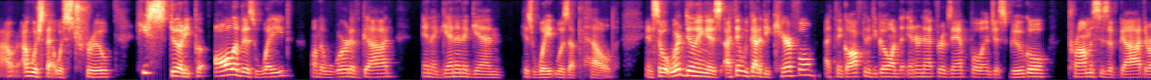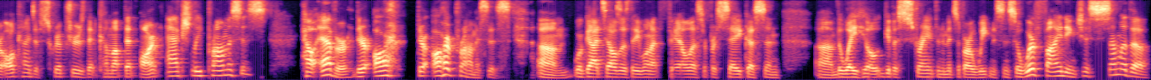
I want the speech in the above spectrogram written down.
I, I wish that was true. He stood, he put all of his weight on the word of God. And again and again, his weight was upheld. And so what we're doing is I think we've got to be careful. I think often if you go on the internet, for example, and just Google promises of God, there are all kinds of scriptures that come up that aren't actually promises. However, there are there are promises um, where God tells us that He will not fail us or forsake us, and um, the way He'll give us strength in the midst of our weakness. And so we're finding just some of the,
